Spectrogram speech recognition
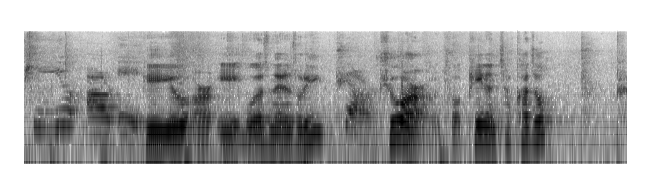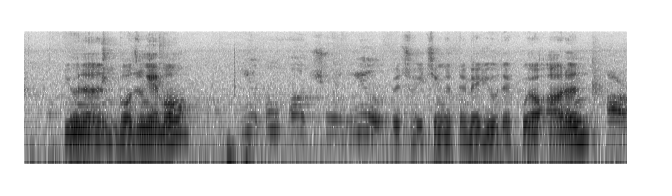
P U R E. P U R E 모여서 내는 소리 Pure. pure. 그렇죠. P는 착하죠. U는 뭐 중에 뭐? U U O G U. 그렇죠. 이 친구 때문에 U 됐고요. R은 R.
